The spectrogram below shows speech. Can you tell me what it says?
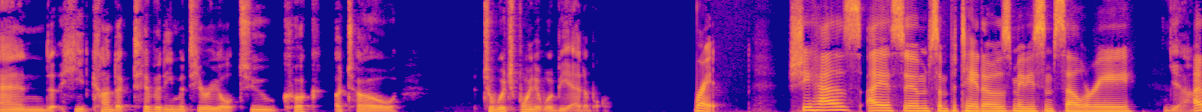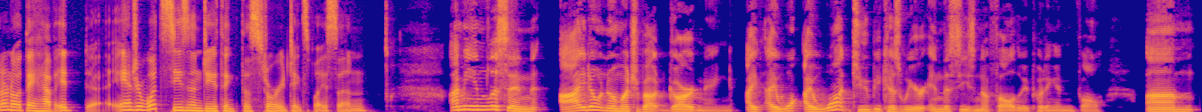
and heat conductivity material to cook a toe, to which point it would be edible. Right. She has, I assume, some potatoes, maybe some celery, Yeah. I don't know what they have. It Andrew, what season do you think the story takes place in? I mean, listen, I don't know much about gardening. I I, wa- I want to because we are in the season of fall to be putting it in fall. Um,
